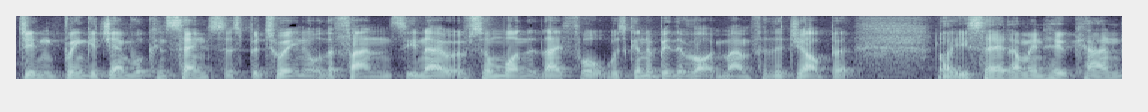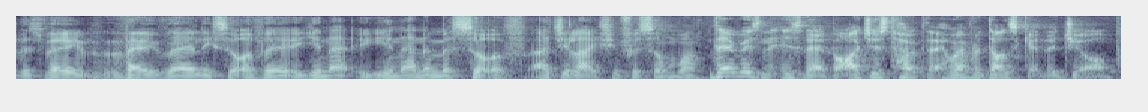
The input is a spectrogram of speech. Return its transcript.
didn't bring a general consensus between all the fans, you know, of someone that they thought was going to be the right man for the job, but like you said, I mean, who can? There's very, very rarely sort of a una- unanimous sort of adulation for someone. There isn't, is there? But I just hope that whoever does get the job,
